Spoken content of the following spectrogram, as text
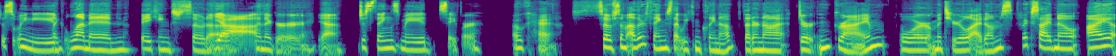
just what we need. Like lemon, baking soda, Yeah. vinegar. Yeah. just things made safer. Okay. So, some other things that we can clean up that are not dirt and grime or material items. Quick side note I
